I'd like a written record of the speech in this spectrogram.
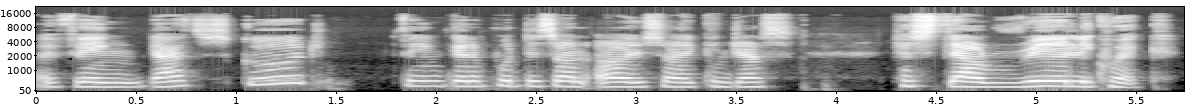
I think that's good. I think I'm gonna put this on O so I can just test it out really quick.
